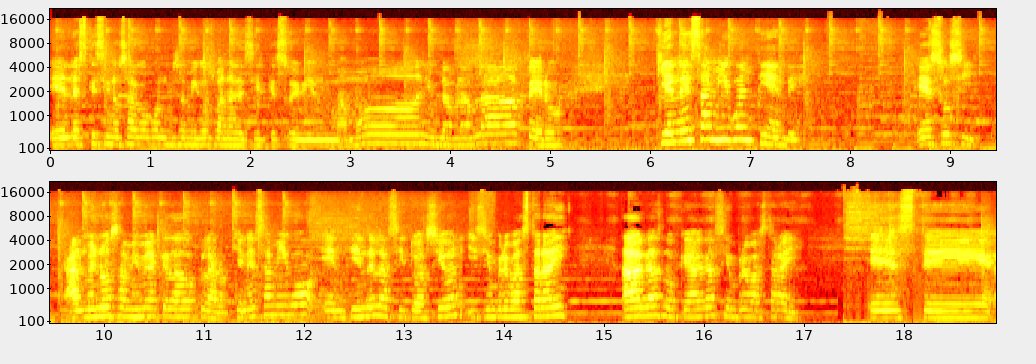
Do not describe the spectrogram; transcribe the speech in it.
Él es que si no salgo con mis amigos van a decir que soy bien mamón y bla, bla, bla, pero quien es amigo entiende. Eso sí, al menos a mí me ha quedado claro. Quien es amigo entiende la situación y siempre va a estar ahí. Hagas lo que hagas, siempre va a estar ahí. Este,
